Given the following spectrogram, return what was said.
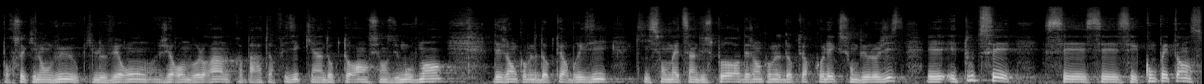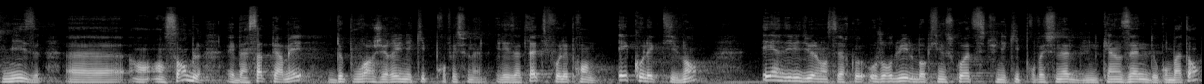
pour ceux qui l'ont vu ou qui le verront, Jérôme Vollerin, le préparateur physique qui a un doctorat en sciences du mouvement, des gens comme le docteur Brizy qui sont médecins du sport, des gens comme le docteur Collet qui sont biologistes, et, et toutes ces, ces, ces, ces, compétences mises euh, en, ensemble, et eh ben ça te permet de pouvoir gérer une équipe professionnelle. Et les athlètes, il faut les prendre et collectivement, et individuellement. C'est-à-dire qu'aujourd'hui, le Boxing Squad, c'est une équipe professionnelle d'une quinzaine de combattants,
